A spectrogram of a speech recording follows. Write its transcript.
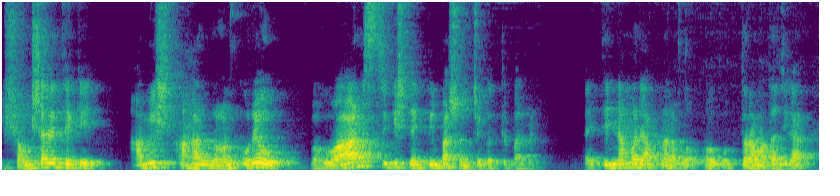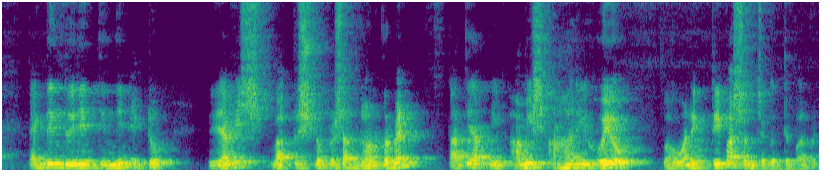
সংসারে থেকে আমিষ আহার গ্রহণ করেও ভগবান শ্রীকৃষ্ণের কৃপা সঞ্চয় করতে পারবেন। তাই তিন নম্বরে আপনার উত্তরা মাতাজিরা, একদিন, দুই দিন, তিন দিন একটু নিরামিষ বা কৃষ্ণ প্রসাদ গ্রহণ করবেন। তাতে আপনি আমিষ আহারী হয়েও ভগবানের কৃপা সঞ্চয় করতে পারবেন।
